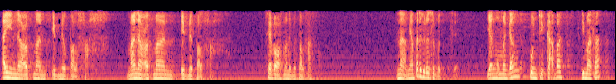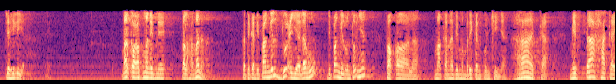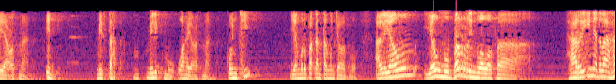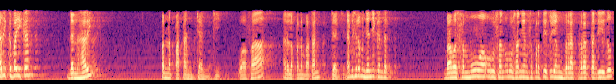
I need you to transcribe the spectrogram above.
Aina Uthman ibn Talhah? Mana Uthman ibn Talhah? Siapa Uthman ibn Talhah? Nah, yang tadi sudah sebut. Yang memegang kunci Ka'bah di masa jahiliyah. Maka Uthman ibn Talha mana? Ketika dipanggil, du'iya lahu, dipanggil untuknya, faqala, maka Nabi memberikan kuncinya. Haka, miftahaka ya Uthman. Ini, miftah milikmu, wahai Uthman. Kunci yang merupakan tanggung jawabmu. Al-yaum yaumu barrin wa wafa. Hari ini adalah hari kebaikan dan hari penepatan janji. Wafa adalah penempatan janji. Nabi sudah menjanjikan tadi bahwa semua urusan-urusan yang seperti itu yang berat-berat tadi itu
